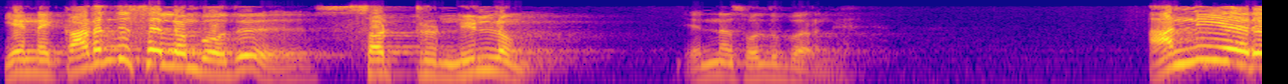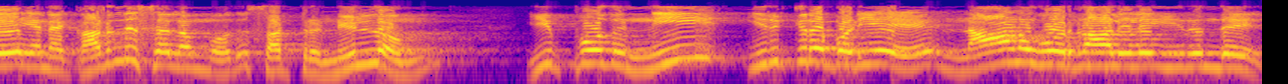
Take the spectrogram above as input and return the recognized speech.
என்னை கடந்து செல்லும் போது சற்று நில்லும். என்ன சொல்லு பாருங்க. அந்நியரே என்னை கடந்து செல்லும் போது சற்று நில்லும். இப்போது நீ இருக்கிறபடியே நானும் ஒரு நாளிலே இருந்தேன்.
